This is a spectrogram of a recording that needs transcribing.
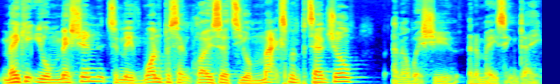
Make it your mission to move 1% closer to your maximum potential, and I wish you an amazing day.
